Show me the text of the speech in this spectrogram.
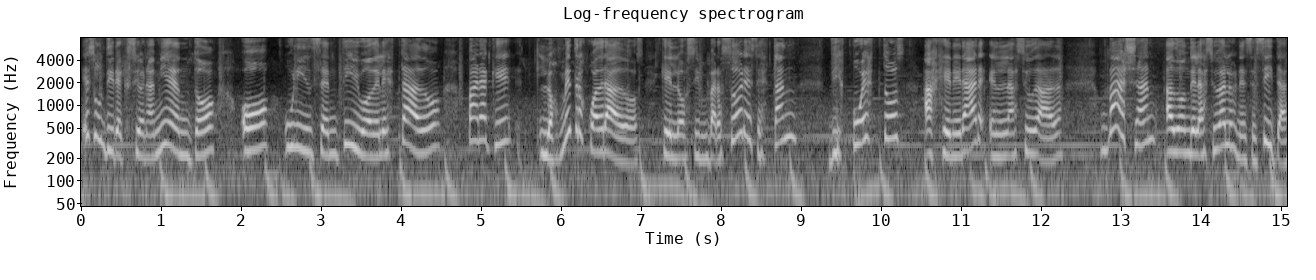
es un direccionamiento o un incentivo del Estado para que los metros cuadrados que los inversores están dispuestos a generar en la ciudad vayan a donde la ciudad los necesita.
